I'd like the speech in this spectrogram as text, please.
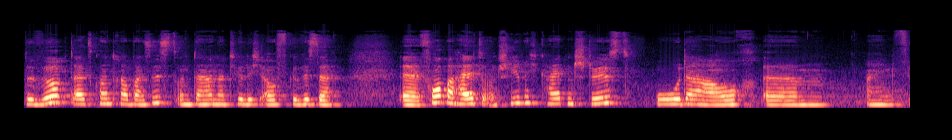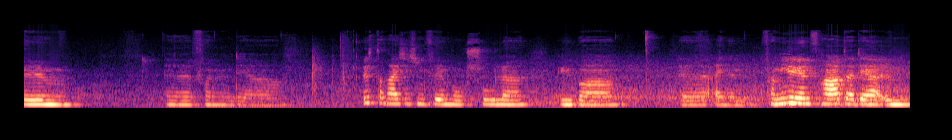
bewirbt als Kontrabassist und da natürlich auf gewisse äh, Vorbehalte und Schwierigkeiten stößt. Oder auch ähm, ein Film äh, von der österreichischen Filmhochschule über äh, einen Familienvater, der im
